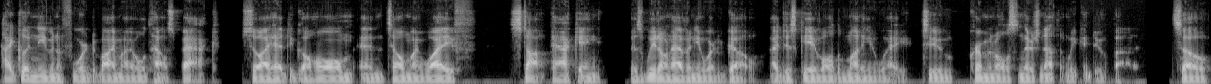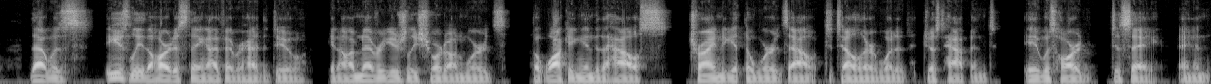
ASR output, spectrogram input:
I couldn't even afford to buy my old house back. So I had to go home and tell my wife, stop packing because we don't have anywhere to go. I just gave all the money away to criminals and there's nothing we can do about it. So that was easily the hardest thing I've ever had to do. You know, I'm never usually short on words, but walking into the house, trying to get the words out to tell her what had just happened, it was hard to say. And,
